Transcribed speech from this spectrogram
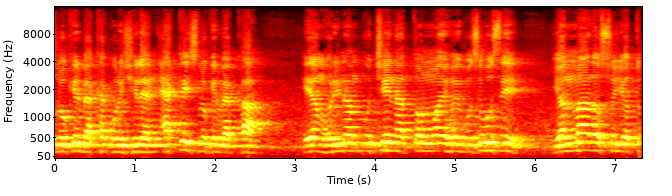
শ্লোকের ব্যাখ্যা করেছিলেন। একটাই শ্লোকের ব্যাখ্যা, এরম হরিনাম করছেন আর তন্ময় হয়ে বসে বসে জন্মাদর্শ যত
